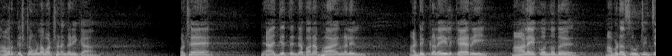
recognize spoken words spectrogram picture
അവർക്കിഷ്ടമുള്ള ഭക്ഷണം കഴിക്കാം. പക്ഷേ രാജ്യത്തിന്റെ പല ഭാഗങ്ങളിൽ അടുക്കളയിൽ കയറി ആളെ കൊന്നത് അവിടെ സൂക്ഷിച്ച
